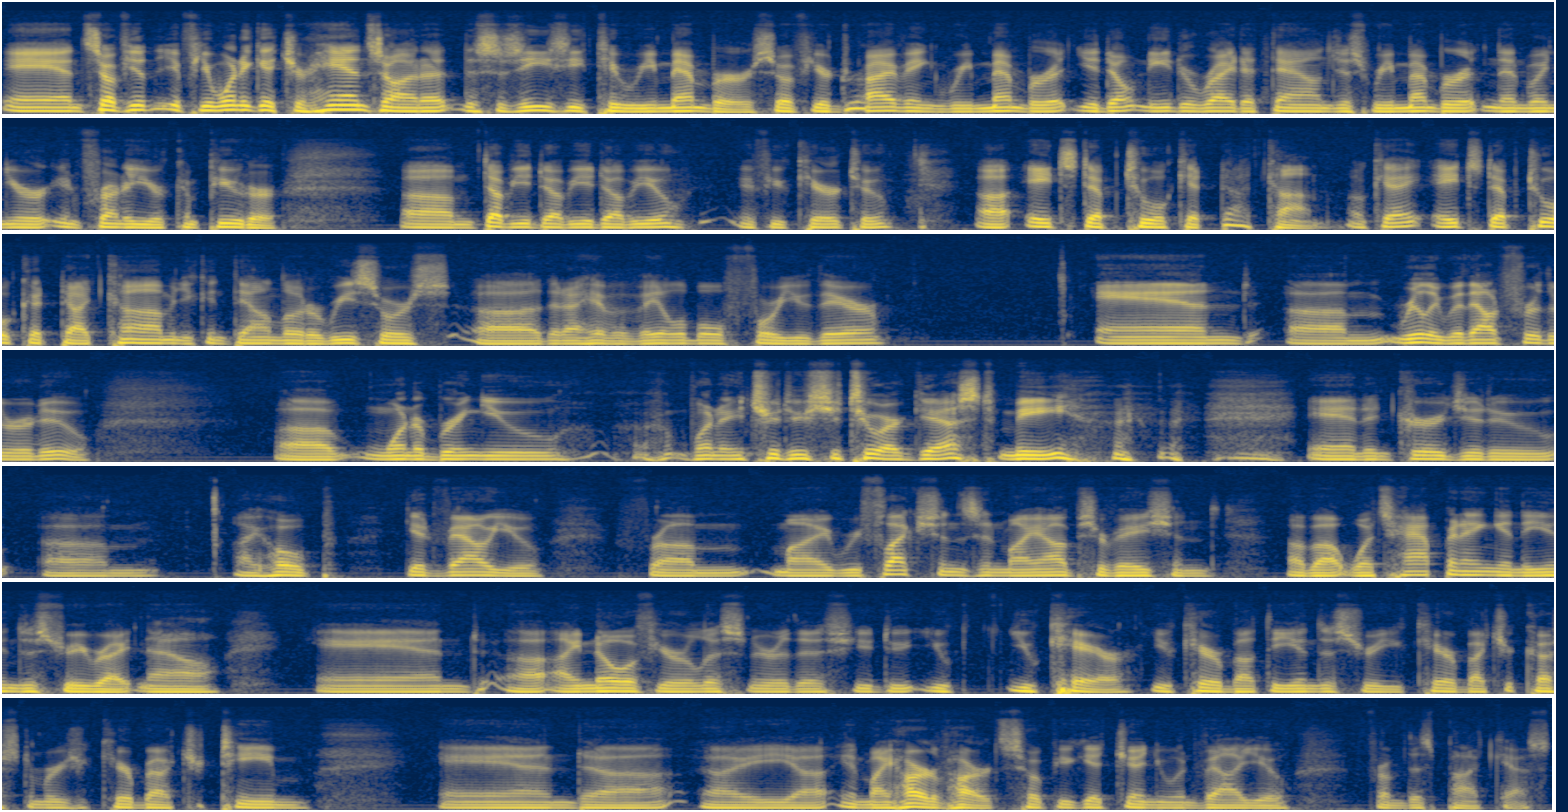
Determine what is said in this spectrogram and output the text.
And so if you if you want to get your hands on it, this is easy to remember. So if you're driving, remember it. You don't need to write it down. Just remember it, and then when you're in front of your computer, um, www, if you care to, uh, 8steptoolkit.com. Okay, 8steptoolkit.com, and you can download a resource uh, that I have available for you there. And um, really, without further ado, uh, want to bring you, want to introduce you to our guest, me, and encourage you to, um, I hope, get value from my reflections and my observations about what's happening in the industry right now and uh, I know if you're a listener of this, you do you you care. You care about the industry. You care about your customers. You care about your team. And uh, I, uh, in my heart of hearts, hope you get genuine value from this podcast.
